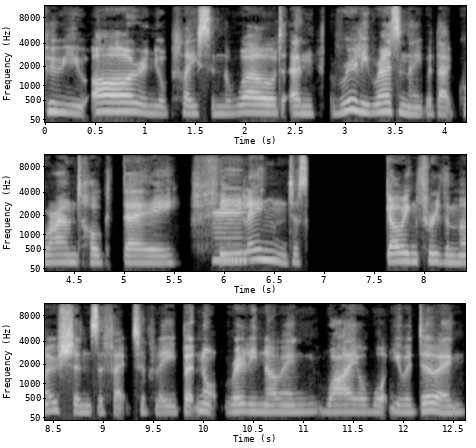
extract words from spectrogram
who you are and your place in the world and really resonate with that groundhog day mm. feeling just going through the motions effectively but not really knowing why or what you were doing.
